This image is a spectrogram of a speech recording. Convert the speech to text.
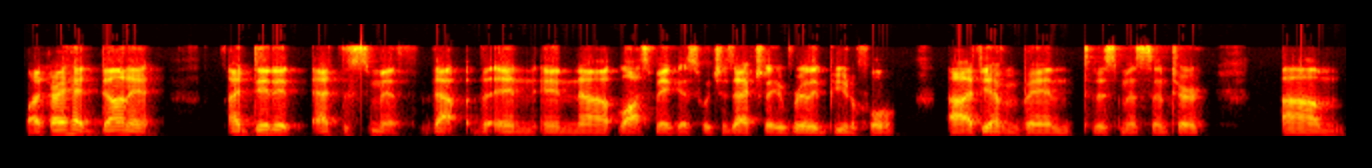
Like I had done it. I did it at the Smith that in in uh, Las Vegas, which is actually really beautiful. Uh, if you haven't been to the Smith Center, um,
